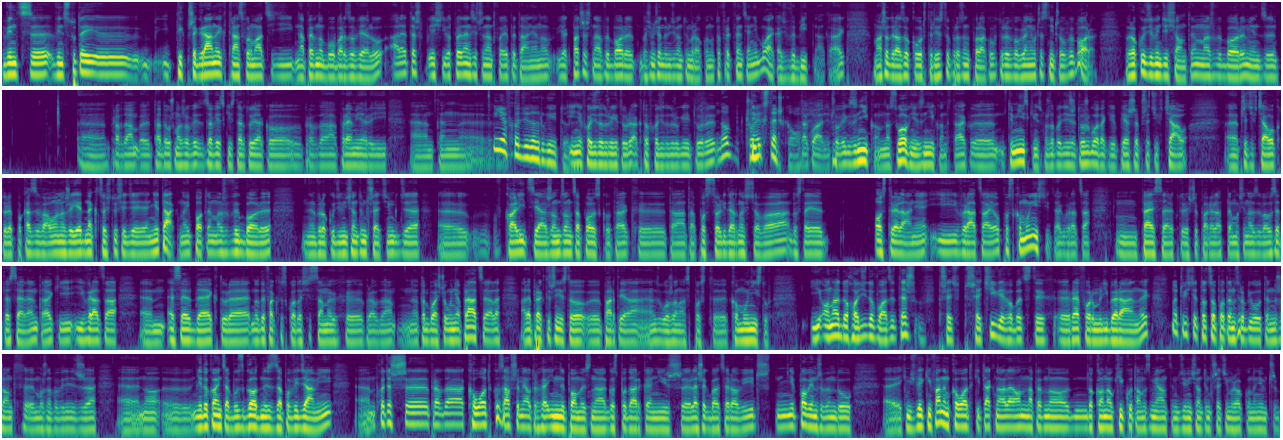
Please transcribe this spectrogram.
Więc, y, więc tutaj y, tych przegranych transformacji na pewno było bardzo wielu, ale też, jeśli odpowiadając jeszcze na twoje pytanie, no jak patrzysz na wybory w 89 roku, no to frekwencja nie była jakaś wybitna, tak? Masz od razu około 40% Polaków, którzy w ogóle nie uczestniczą w wyborach. W roku 90 masz wybory między prawda, Tadeusz Mazowiecki startuje jako, prawda, premier i e, ten... E, I nie wchodzi do drugiej tury. I nie wchodzi do drugiej tury, a kto wchodzi do drugiej tury? No, człowiek Ty, z teczką. Dokładnie, człowiek znikąd, dosłownie znikąd, tak, e, Tymińskim, więc można powiedzieć, że to już było takie pierwsze przeciwciało, e, przeciwciało, które pokazywało, no, że jednak coś tu się dzieje nie tak. No i potem masz wybory w roku 93, gdzie e, koalicja rządząca Polską, tak, ta, ta postsolidarnościowa dostaje ostrelanie i wracają postkomuniści, tak, wraca mm, PSL, który jeszcze parę lat temu się nazywał ZSL-em, tak, i, i wraca um, SLD, które, no, de facto składa się z samych, e, prawda, no, tam była jeszcze Unia Pracy, ale, ale praktycznie jest to e, partia złożona z postkomunistów. I ona dochodzi do władzy też w prze przeciwie wobec tych reform liberalnych. No, oczywiście to, co potem zrobiło ten rząd, e, można powiedzieć, że no, nie do końca był zgodny z zapowiedziami, chociaż, prawda, Kołotko zawsze miał trochę inny inny pomysł na gospodarkę niż Leszek Balcerowicz. Nie powiem, żebym był e, jakimś wielkim fanem Kołotki, tak, no ale on na pewno dokonał kilku tam zmian w tym 93 roku. No nie wiem, czy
